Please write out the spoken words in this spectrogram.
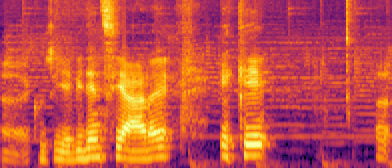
eh, così evidenziare è che eh,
